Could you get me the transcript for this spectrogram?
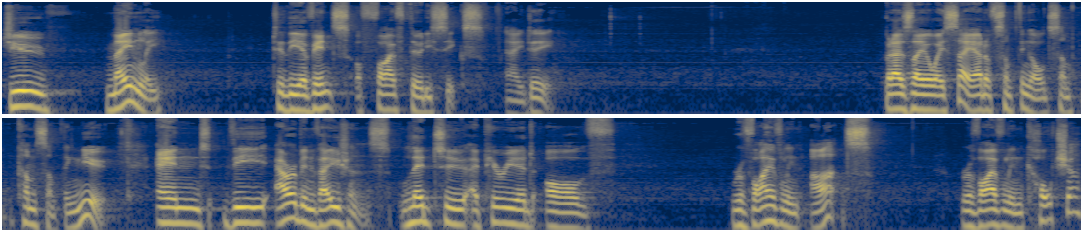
due mainly to the events of 536 AD. But as they always say, out of something old some, comes something new. And the Arab invasions led to a period of revival in arts, revival in culture,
